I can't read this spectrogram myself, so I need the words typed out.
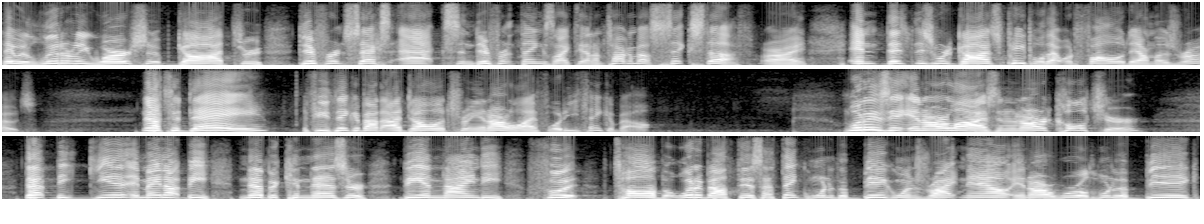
they would literally worship God through different sex acts and different things like that. I'm talking about sick stuff, all right? And this, these were God's people that would follow down those roads. Now, today, if you think about idolatry in our life, what do you think about? What is it in our lives and in our culture that begin? It may not be Nebuchadnezzar being 90 foot tall, but what about this? I think one of the big ones right now in our world, one of the big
